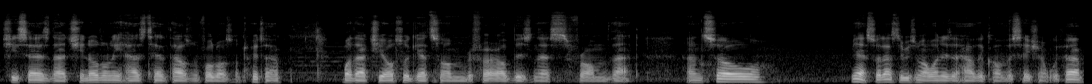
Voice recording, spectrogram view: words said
she says that she not only has 10,000 followers on Twitter, but that she also gets some referral business from that. And so, yeah, so that's the reason I wanted to have the conversation with her.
